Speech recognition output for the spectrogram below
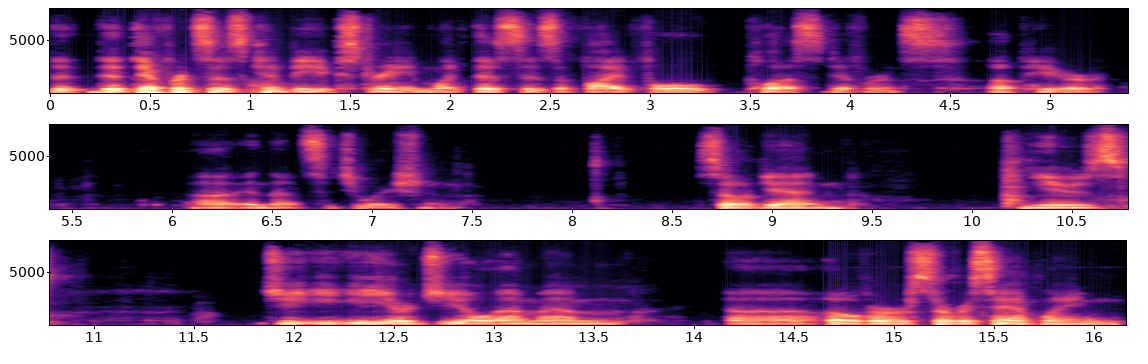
the, the differences can be extreme. Like this is a fivefold plus difference up here uh, in that situation. So again, use GEE or GLMM uh, over survey sampling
